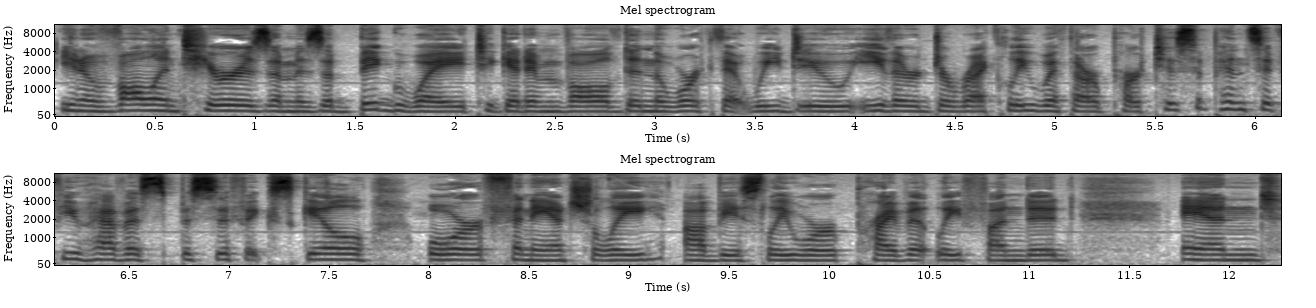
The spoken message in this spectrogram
You know, volunteerism is a big way to get involved in the work that we do, either directly with our participants if you have a specific skill, or financially. Obviously, we're privately funded. And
